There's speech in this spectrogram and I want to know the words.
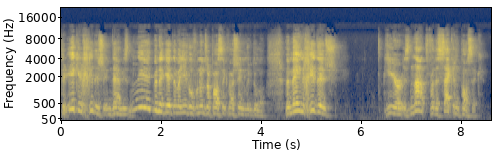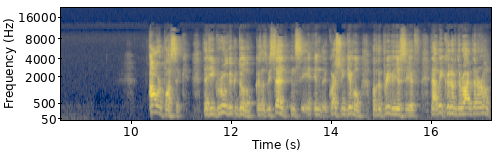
The Iker Chiddush in them is nicht beneget and Vayigdal von unser pasuk Vasheni Ligdula. The main Chiddush here is not for the second pasuk, our pasuk, that he grew likudula, because as we said in, in the question Gimel of the previous if, that we could have derived on our own.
